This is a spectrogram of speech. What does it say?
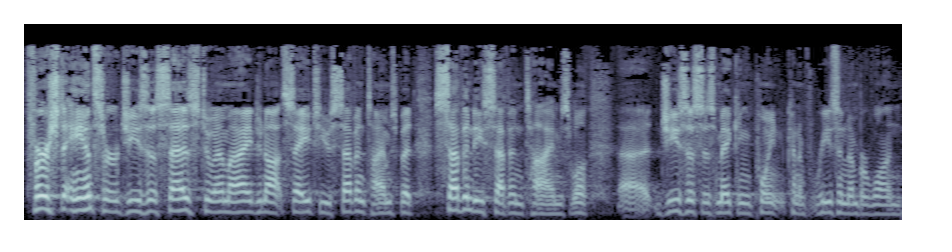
First answer, Jesus says to him, I do not say to you seven times, but 77 times. Well, uh, Jesus is making point, kind of reason number one.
